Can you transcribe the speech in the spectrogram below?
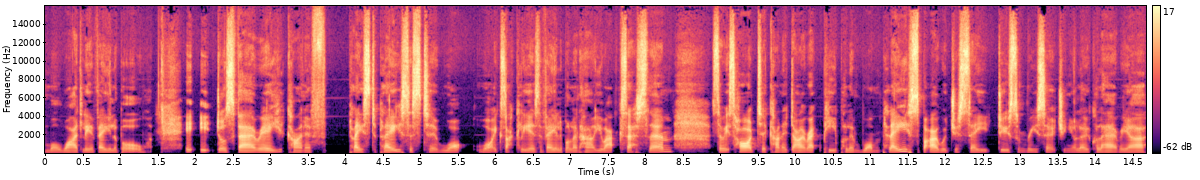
more widely available. It, it does vary kind of place to place as to what what exactly is available and how you access them. So it's hard to kind of direct people in one place, but I would just say do some research in your local area.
